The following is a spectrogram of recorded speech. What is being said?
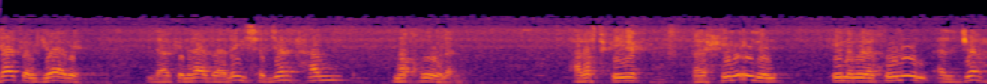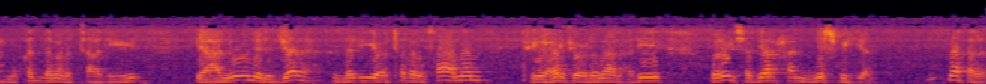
ذاك الجارح لكن هذا ليس جرحا مقبولا. عرفت كيف؟ حينئذ حينما يقولون الجرح مقدم على التعديل يعنون الجرح الذي يعتبر طعنا في عرف علماء الحديث وليس جرحا نسبيا. مثلا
